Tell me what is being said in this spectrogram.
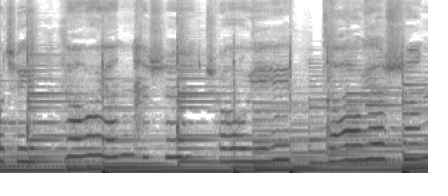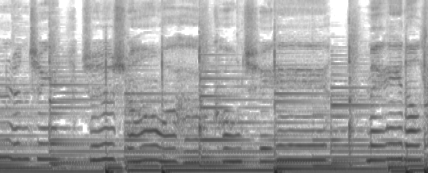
就过期，留言还是周一，到夜深人静，只剩我和空气。没道理，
